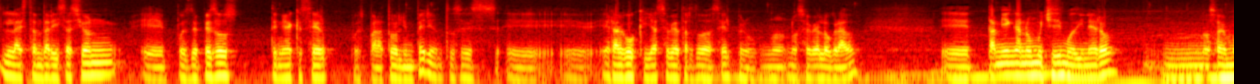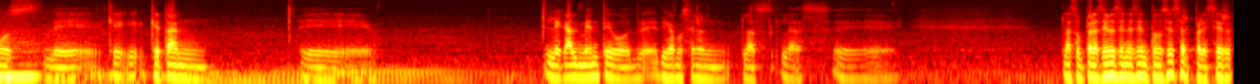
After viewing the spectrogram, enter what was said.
la estandarización pues de pesos tenía que ser pues para todo el imperio. Entonces eh, eh, era algo que ya se había tratado de hacer, pero no, se había logrado. Eh, también ganó muchísimo dinero. No sabemos de qué, tan legalmente o digamos eran las, las, las, operaciones en ese entonces. Al parecer,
